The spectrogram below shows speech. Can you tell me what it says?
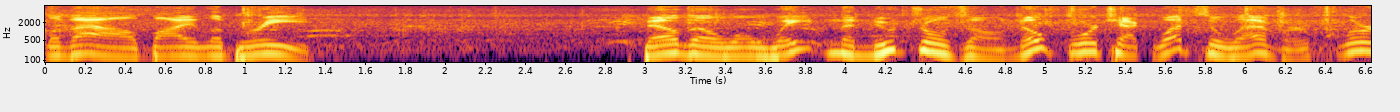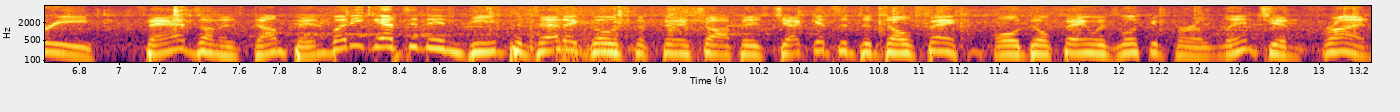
Laval by Labrie. Belleville will wait in the neutral zone. No forecheck whatsoever. Fleury fans on his dump in, but he gets it in deep. Pezzetta goes to finish off his check. Gets it to Dauphin. Oh, Dauphin was looking for a Lynch in front.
